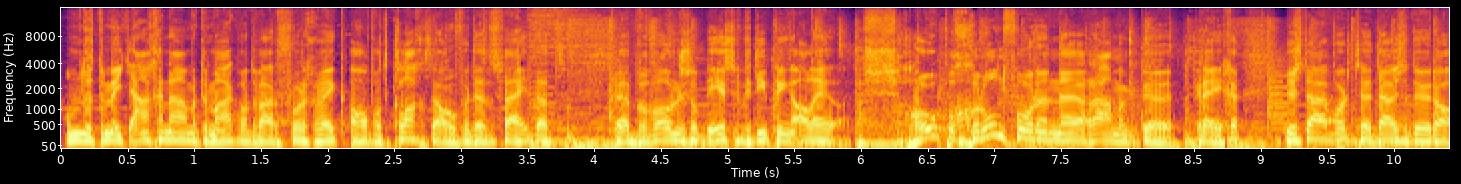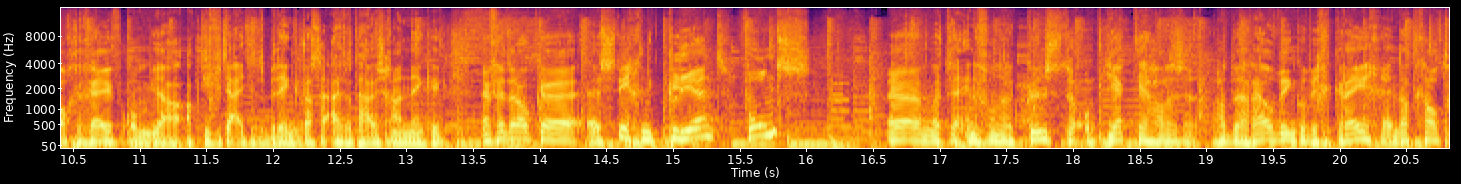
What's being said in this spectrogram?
om het een beetje aangenamer te maken. Want er waren vorige week al wat klachten over. Dat het feit dat uh, bewoners op de eerste verdieping... alle hopen grond voor een uh, ramen kregen. Dus daar wordt 1000 euro al gegeven om ja, activiteiten te bedenken... dat ze uit het huis gaan, denk ik. En verder ook Stichting Cliënt Fonds... Eh, met een of andere kunstobjecten hadden ze hadden de ruilwinkel weer gekregen. En dat geld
